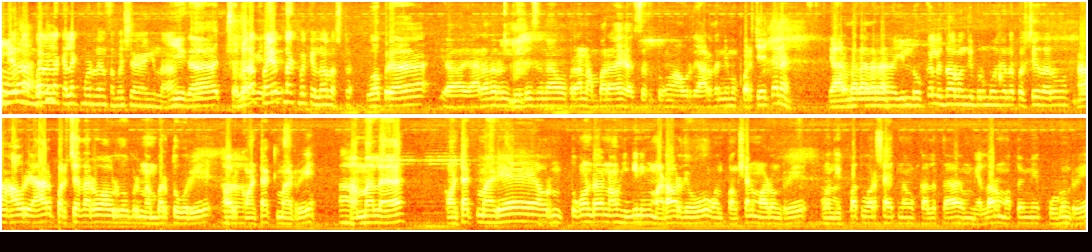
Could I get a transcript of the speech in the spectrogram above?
ಈಗೇನ್ ನಂಬರ್ ಎಲ್ಲ ಕಲೆಕ್ಟ್ ಮಾಡೋದೇನ್ ಸಮಸ್ಯೆ ಆಗಂಗಿಲ್ಲ. ಈಗ ಚಲೋ ಪ್ರಯತ್ನ ಹಾಕ್ಬೇಕು ಎಲ್ಲಾರು ಅಷ್ಟ. ಒಬ್ರ ಯಾರಾದ್ರ ಲೇಡೀಸ್ನ ಒಬ್ರ ನಂಬರ ಹೆಸರು ತಗೋ ಅವ್ರದ್ದು ಯಾರ್ದ ನಿಮಗ್ ಪರಿಚಯ ಐತೇನ? ಯಾರ್ದಾರ ಅದಾರ ಇಲ್ಲಿ ಲೋಕಲ್ ಇದ್ದಾರ ಒಂದ್ ಇಬ್ರು ಮೂರ್ ಜನ ಪರಿಚಯದಾರು ಹಾ, ಅವ್ರು ಯಾರು ಪರಿಚಯದಾರೋ ಅವ್ರದ್ದು ಒಬ್ರು ನಂಬರ್ ತಗೋರಿ ಅವ್ರ ಕಾಂಟ್ಯಾಕ್ಟ್ ಮಾಡ್ರಿ. ಆಮೇಲೆ ಕಾಂಟ್ಯಾಕ್ಟ್ ಮಾಡಿ ಅವ್ರನ್ನ ತಗೊಂಡ ನಾವು ಹಿಂಗಿನ ಹಿಂಗ್ ಮಾಡಾರ್ದೇವು ಒಂದ್ ಫಂಕ್ಷನ್ ಮಾಡೋಣ್ರಿ ಒಂದ್ ಇಪ್ಪತ್ತು ವರ್ಷ ಆಯ್ತು ನಾವು ಕಲಿತ ಎಲ್ಲಾರು ಮತ್ತೊಮ್ಮೆ ಕೊಡೋಣ್ರಿ.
